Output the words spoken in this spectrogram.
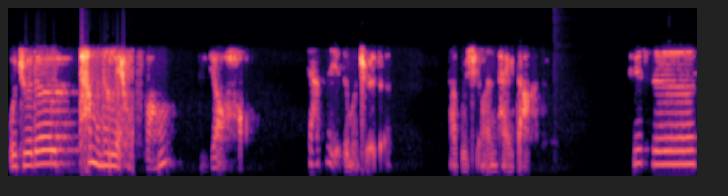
我觉得他们的两房比较好。佳子也这么觉得。他不喜欢太大的。其实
